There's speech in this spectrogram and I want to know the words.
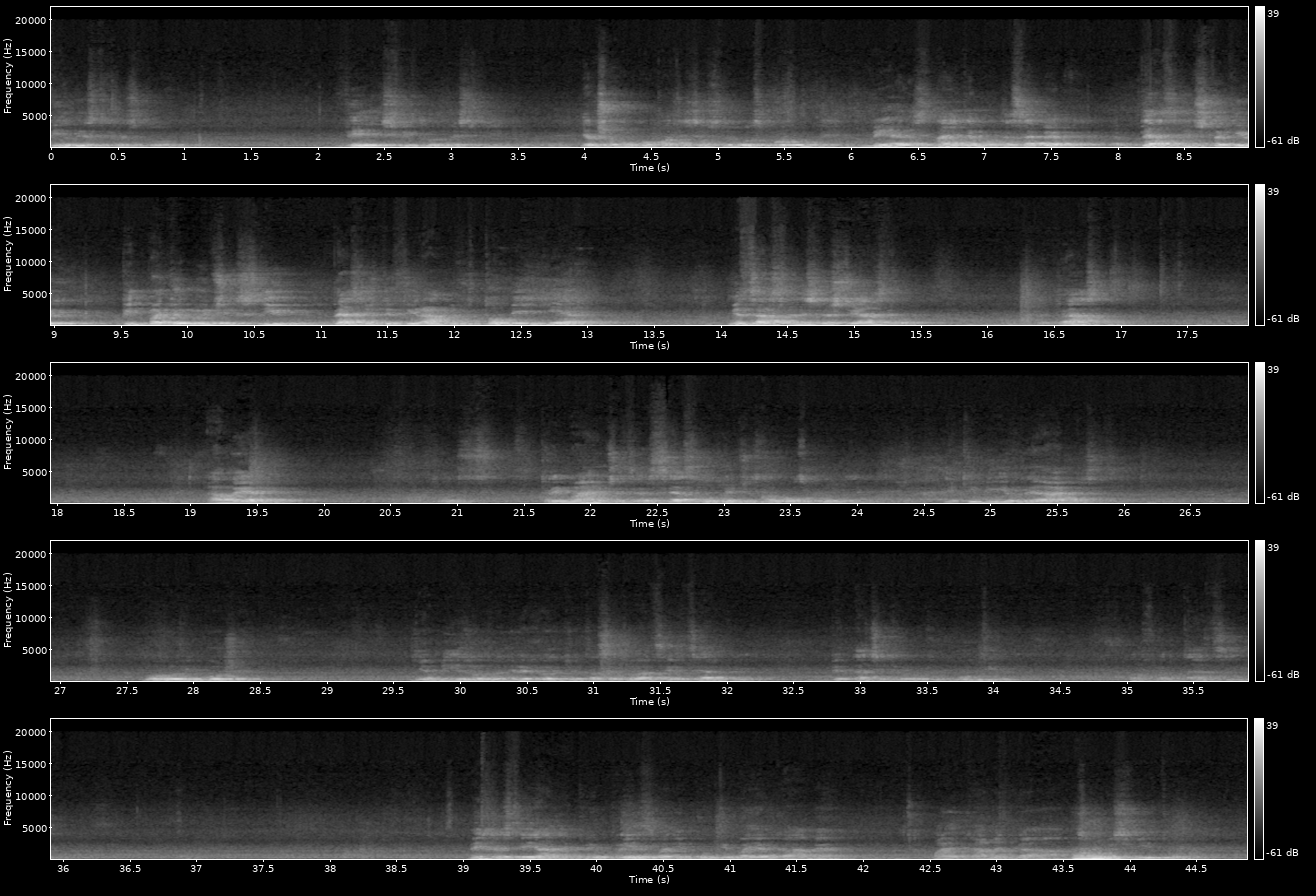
Ви лист Христовий. Ви світло для світу. Якщо покопатися в Слові Господньому, ми знайдемо для себе безліч таких підбадьорюючих слів, безліч дифірамбів, хто ми є. Ми царственне священство. Прекрасно. Але от, приймаючи це все, слухаючи Слово Господнє, яким є в реальності, Богові Боже. Я мені з голови не виходить та ситуація в церкві, 15 років бути в конфронтації. Ми, християни, призвані бути маяками, маяками для цього світу,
